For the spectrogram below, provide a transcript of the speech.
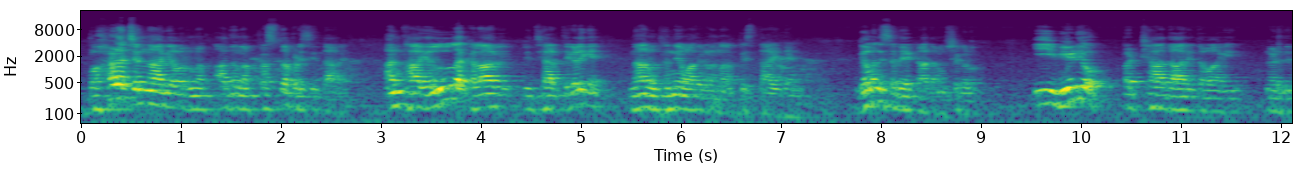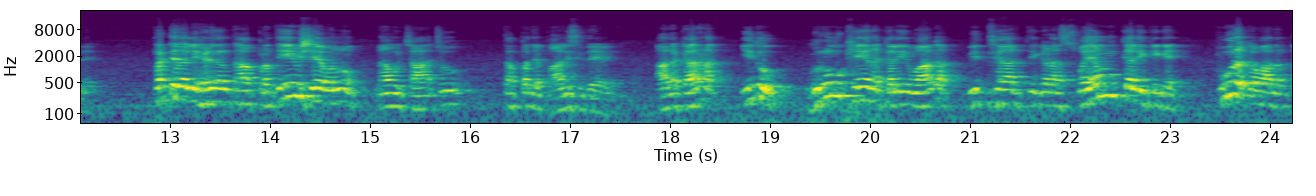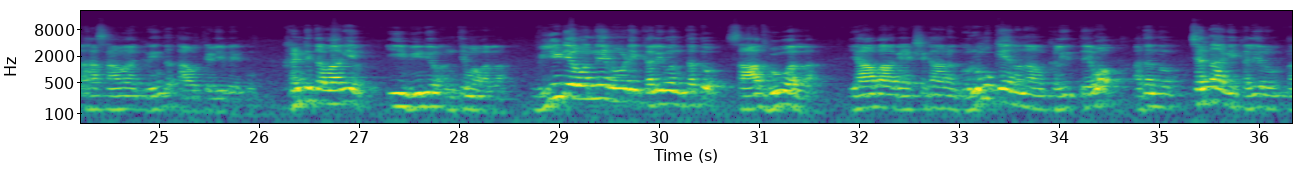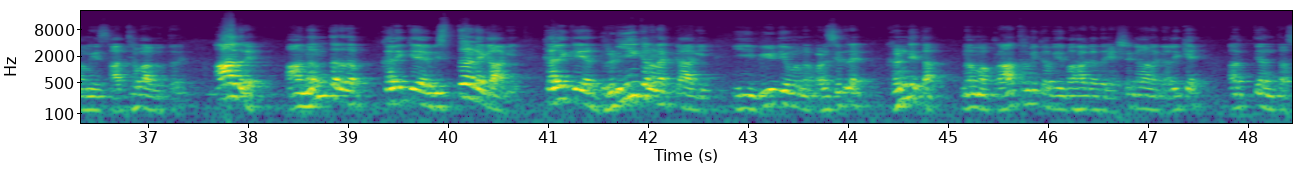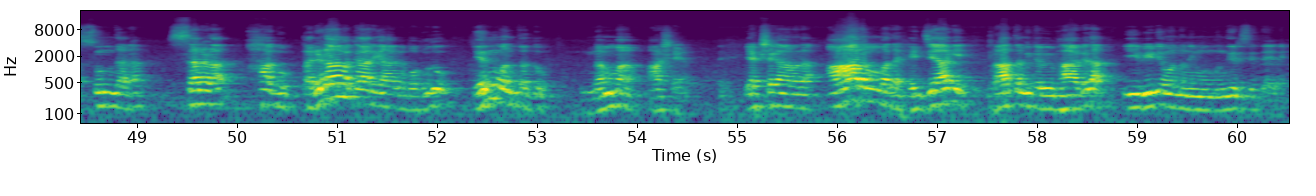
ಬಹಳ ಚೆನ್ನಾಗಿ ಅವರನ್ನು ಅದನ್ನು ಪ್ರಸ್ತುತಪಡಿಸಿದ್ದಾರೆ. ಅಂತಹ ಎಲ್ಲ ಕಲಾ ವಿದ್ಯಾರ್ಥಿಗಳಿಗೆ ನಾನು ಧನ್ಯವಾದಗಳನ್ನು ಅರ್ಪಿಸ್ತಾ ಇದ್ದೇನೆ. ಗಮನಿಸಬೇಕಾದ ಅಂಶಗಳು. ಈ ವಿಡಿಯೋ ಪಠ್ಯಾಧಾರಿತವಾಗಿ ನಡೆದಿದೆ. ಪಠ್ಯದಲ್ಲಿ ಹೇಳಿದಂತಹ ಪ್ರತಿ ವಿಷಯವನ್ನು ನಾವು ಚಾಚು ತಪ್ಪದೆ ಪಾಲಿಸಿದ್ದೇವೆ. ಆದ ಕಾರಣ ಇದು ಗುರುಮುಖೇನ ಕಲಿಯುವಾಗ ವಿದ್ಯಾರ್ಥಿಗಳ ಸ್ವಯಂ ಕಲಿಕೆಗೆ ಪೂರಕವಾದಂತಹ ಸಾಮಗ್ರಿಯಿಂದ ತಾವು ತಿಳಿಬೇಕು. ಖಂಡಿತವಾಗಿಯೂ ಈ ವಿಡಿಯೋ ಅಂತಿಮವಲ್ಲ. ವಿಡಿಯೋವನ್ನೇ ನೋಡಿ ಕಲಿಯುವಂಥದ್ದು ಸಾಧುವೂ ಅಲ್ಲ. ಯಾವಾಗ ಯಕ್ಷಗಾನ ಗುರುಮುಖಿಯನ್ನು ನಾವು ಕಲಿಯುತ್ತೇವೋ ಅದನ್ನು ಚೆನ್ನಾಗಿ ಕಲಿಯಲು ನಮಗೆ ಸಾಧ್ಯವಾಗುತ್ತದೆ. ಆದರೆ ಆ ನಂತರದ ಕಲಿಕೆಯ ವಿಸ್ತರಣೆಗಾಗಿ, ಕಲಿಕೆಯ ದೃಢೀಕರಣಕ್ಕಾಗಿ ಈ ವಿಡಿಯೋವನ್ನು ಬಳಸಿದರೆ ಖಂಡಿತ ನಮ್ಮ ಪ್ರಾಥಮಿಕ ವಿಭಾಗದ ಯಕ್ಷಗಾನ ಕಲಿಕೆ ಅತ್ಯಂತ ಸುಂದರ, ಸರಳ ಹಾಗೂ ಪರಿಣಾಮಕಾರಿಯಾಗಬಹುದು ಎನ್ನುವಂಥದ್ದು ನಮ್ಮ ಆಶಯ. ಯಕ್ಷಗಾನದ ಆರಂಭದ ಹೆಜ್ಜೆಯಾಗಿ ಪ್ರಾಥಮಿಕ ವಿಭಾಗದ ಈ ವಿಡಿಯೋವನ್ನು ನಿಮ್ಮ ಮುಂದಿರಿಸಿದ್ದೇವೆ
